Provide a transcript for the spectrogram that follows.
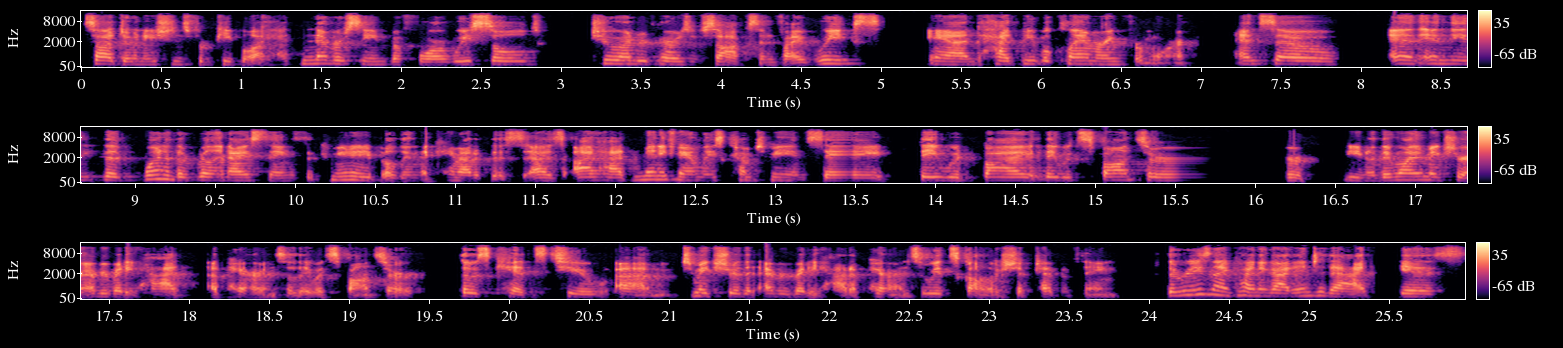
saw donations from people I had never seen before. We sold 200 pairs of socks in five weeks and had people clamoring for more. And so, and, and the, the one of the really nice things, the community building that came out of this, as I had many families come to me and say they would buy, they would sponsor, or, you know, they wanted to make sure everybody had a pair. And so they would sponsor those kids to um, to make sure that everybody had a parent. So we had scholarship type of thing. The reason I kind of got into that is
